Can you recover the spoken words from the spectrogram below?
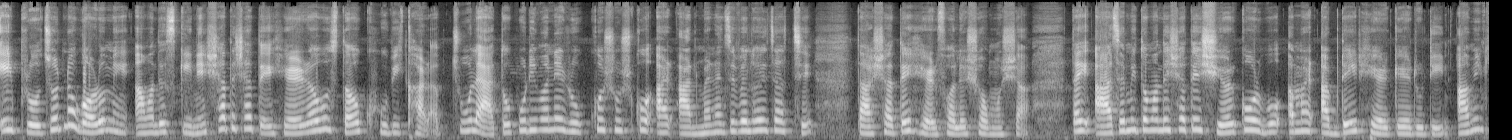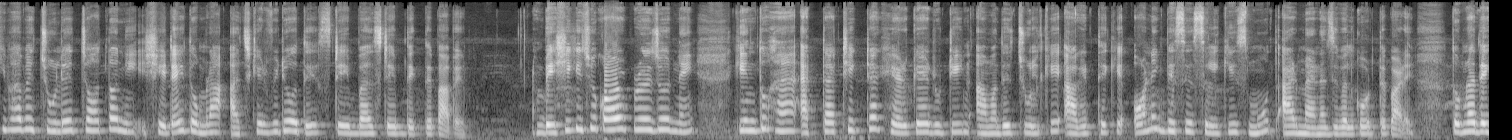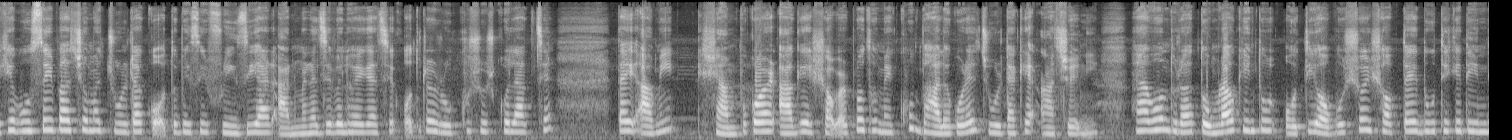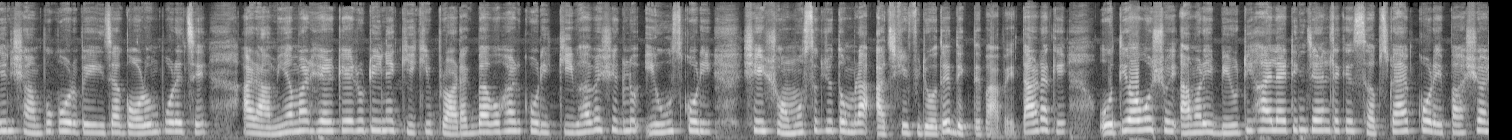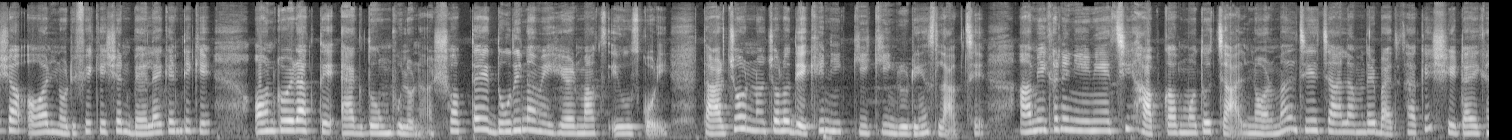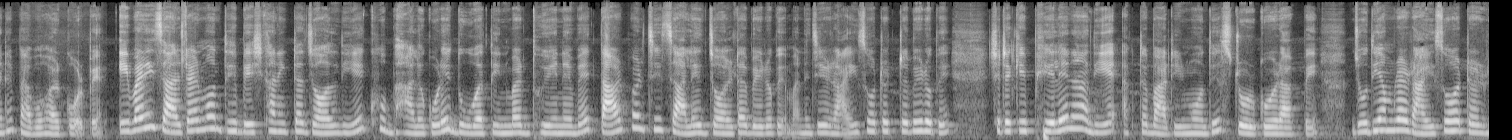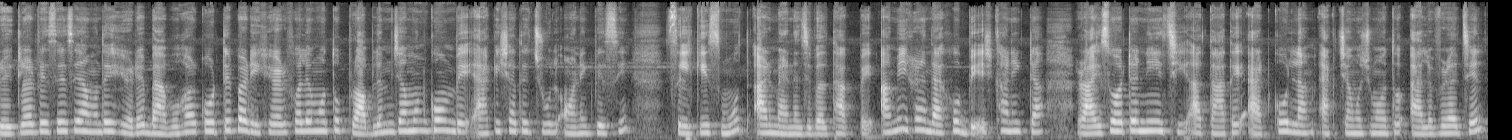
এই প্রচণ্ড গরমে আমাদের স্কিনের সাথে সাথে হেয়ারের অবস্থাও খুবই খারাপ। চুল এত পরিমাণে রুক্ষ, শুষ্ক আর আনম্যানেজেবল হয়ে যাচ্ছে, তার সাথে হেয়ার ফলের সমস্যা। তাই আজ আমি তোমাদের সাথে শেয়ার করব আমার আপডেট হেয়ার কেয়ার রুটিন আমি কীভাবে চুলের যত্ন নিই সেটাই তোমরা আজকের ভিডিওতে স্টেপ বাই স্টেপ দেখতে পাবে। বেশি কিছু করার প্রয়োজন নেই। কিন্তু হ্যাঁ একটা ঠিকঠাক হেয়ার কেয়ার রুটিন আমাদের চুলকে আগের থেকে অনেক বেশি সিল্কি স্মুথ আর ম্যানেজেবল করতে পারে। তোমরা দেখে বুঝতেই পারছ আমার চুলটা কত বেশি ফ্রিজি আর আনম্যানেজেবল হয়ে গেছে, কতটা রুক্ষ শুষ্ক লাগছে। তাই আমি শ্যাম্পু করার আগে সবার প্রথমে খুব ভালো করে চুলটাকে আঁচড়ে নিই। হ্যাঁ বন্ধুরা, তোমরাও কিন্তু অতি অবশ্যই সপ্তাহে দু থেকে তিন দিন শ্যাম্পু করবে, এই যা গরম পড়েছে। আর আমি আমার হেয়ার কেয়ার রুটিনে কী কী প্রোডাক্ট ব্যবহার করি, কীভাবে সেগুলো ইউজ করি, সেই সমস্ত কিছু তোমরা আজকের ভিডিওতে দেখতে পাবে। তার আগে অতি অবশ্যই আমার এই বিউটি হাইলাইটিং চ্যানেলটাকে সাবস্ক্রাইব করে পাশে আসা অল নোটিফিকেশান বেল আইকনটিকে অন করে রাখতে একদম ভুলো না। সপ্তাহে দুদিন আমি হেয়ার মাস্ক ইউজ করি। তার জন্য চলো দেখে নিই কী কী ইনগ্রিডিয়েন্টস লাগছে। আমি এখানে নিয়ে নিয়েছি হাফ কাপ মতো চাল। নর্মাল যে চাল আমাদের বাড়িতে থাকে সেটা এখানে ব্যবহার করবে। এবার এই চালটার মধ্যে বেশ খানিকটা জল দিয়ে খুব ভালো করে দুবার তিনবার ধুয়ে নেবে। তারপর যে চালের জলটা বেরোবে মানে যে রাইস ওয়াটারটা বেরোবে, সেটাকে ফেলে না দিয়ে একটা বাটির মধ্যে স্টোর করে রাখবে। যদি আমরা রাইস ওয়াটার রেগুলার বেসিসে আমাদের হেয়ারে ব্যবহার করতে পারি হেয়ার ফলের মতো প্রবলেম যেমন কমবে, একই সাথে চুল অনেক বেশি সিল্কি স্মুথ আর ম্যানেজেবল থাকবে। আমি এখানে দেখো বেশ খানিকটা রাইস ওয়াটার নিয়েছি আর তাতে অ্যাড করলাম এক চামচ মতো অ্যালোভেরা জেল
